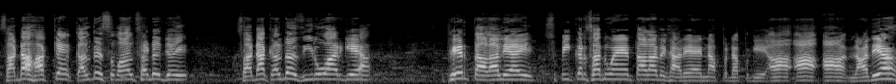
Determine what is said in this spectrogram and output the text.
ਸਾਡਾ ਹੱਕ ਹੈ ਕੱਲ ਦੇ ਸਵਾਲ ਸਾਡੇ ਗਏ। ਸਾਡਾ ਕੱਲ ਦਾ ਜ਼ੀਰੋ ਆਰ ਗਿਆ। ਫਿਰ ਤਾਲਾ ਲਿਆਏ। ਸਪੀਕਰ ਸਾਨੂੰ ਐ ਤਾਲਾ ਦਿਖਾ ਰਿਹਾ ਹੈ ਨੱਪ ਨੱਪ ਕੇ, ਆ ਆ ਆ, ਲਾ ਦਿਆਂ।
